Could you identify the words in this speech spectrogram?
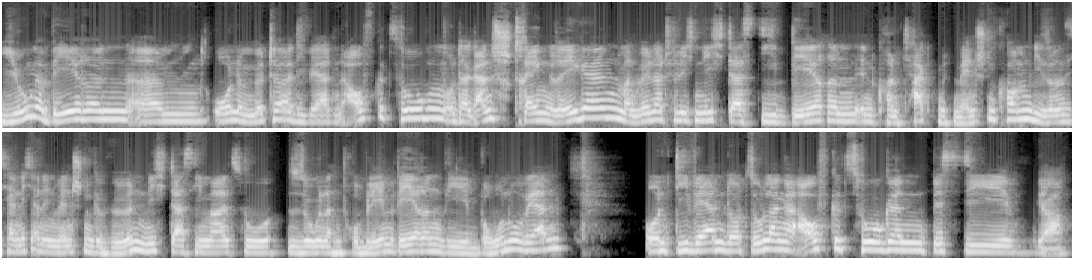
junge Bären ähm, ohne Mütter, die werden aufgezogen unter ganz strengen Regeln. Man will natürlich nicht, dass die Bären in Kontakt mit Menschen kommen. Die sollen sich ja nicht an den Menschen gewöhnen. Nicht, dass sie mal zu sogenannten Problembären wie Bruno werden. Und die werden dort so lange aufgezogen, bis sie ja,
